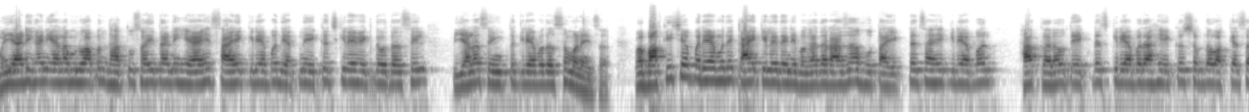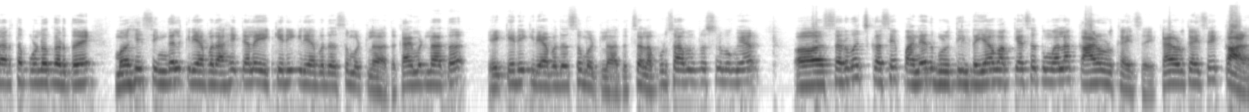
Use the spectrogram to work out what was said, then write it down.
मग या ठिकाणी याला म्हणू आपण धातू साहित्य आणि हे आहे सहाय्यक क्रियापद. यातनं एकच क्रिया व्यक्त होत असेल तर याला संयुक्त क्रियापद असं म्हणायचं. मग बाकीच्या पर्यायामध्ये काय केलं त्यांनी? बघा तर राजा होता एकटंच आहे क्रियापद. हा करवते एकटंच क्रियापद आहे एकच शब्द वाक्याचा अर्थ पूर्ण करतोय. मग हे सिंगल क्रियापद आहे त्याला एकेरी क्रियापद असं म्हटलं जातं. काय म्हटलं जातं? एकेरी क्रियापद असं म्हटलं जातं. चला पुढचा आपण प्रश्न बघूया. सर्वच कसे पाण्यात बुडतील तर या वाक्याचं तुम्हाला काळ ओळखायचंय. काय ओळखायचंय? काळ.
